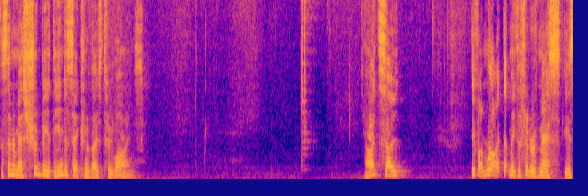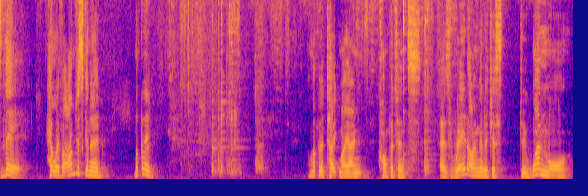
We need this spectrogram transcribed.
the centre of mass should be at the intersection of those two lines. All right, so if I'm right, that means the centre of mass is there. However, I'm just going to, not going to, I'm not going to take my own competence as read. I'm going to just do one more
